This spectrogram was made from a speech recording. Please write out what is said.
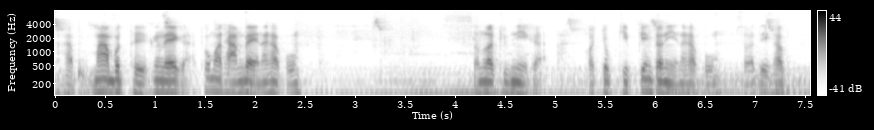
นะครับ มาบดถือกันได้ก็โทรมาถามได้นะครับ ผมสำหรับคลิปนี้ก็ขอจบคลิปเพียงเท่านี้นะครับ ผม สวัสดีครับ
